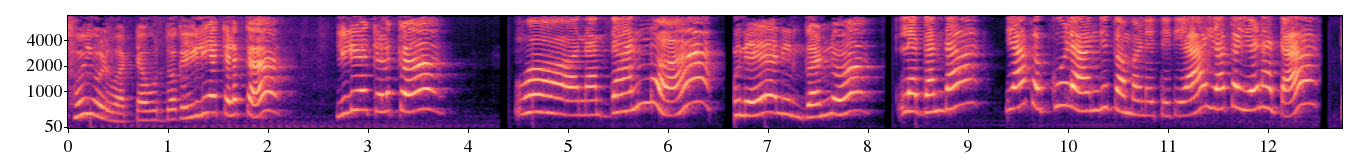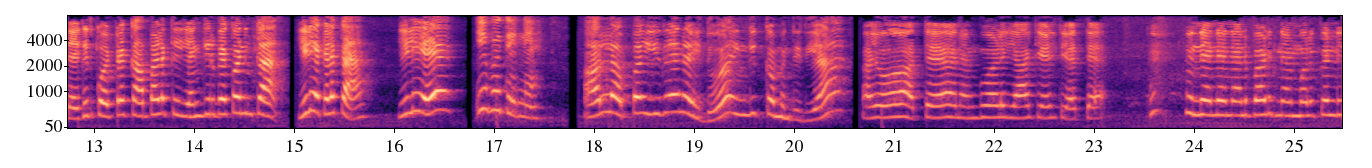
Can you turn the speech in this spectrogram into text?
ಥೂ ಇವಳು ಹೊಟ್ಟೆ ಅವ್ರದೋಗ ಇಳಿಯ ಕೆಳಕ ಇಳಿಯ ಕೆಳಕ ಅವನೇ ನಿನ್ ಗಣ್ಣು ತೆಗೆದುಕೊಟ್ರೆ ಕಾಪಾಳಕ್ಕೆ ಹೆಂಗಿರ್ಬೇಕೋ ನಿಂಕ? ಇಳಿಯ ಕೆಳಕ ಇಳಿಯೇ? ಅಲ್ಲಪ್ಪ ಇದೇನ ಇದು? ಹಿಂಗಿಕ್ಕೊಂಬಂದಿದ್ಯಾ ಅಯ್ಯೋ ಅತ್ತೆ ನನ್ಗೂ ಒಳ್ಳೆ ಯಾಕೆ ಹೇಳ್ತಿ ಅತ್ತೆ? ನೆನ್ನೆ ನಾನು ಪಾಡಿಗೆ ನಾನು ಮಲ್ಕೊಂಡು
